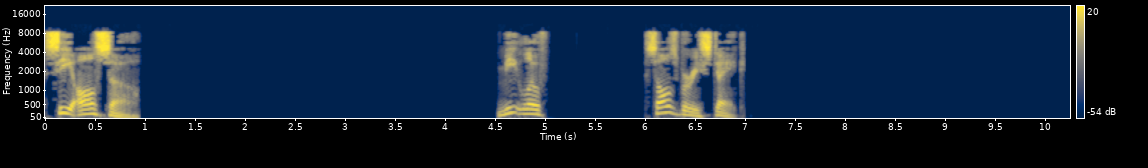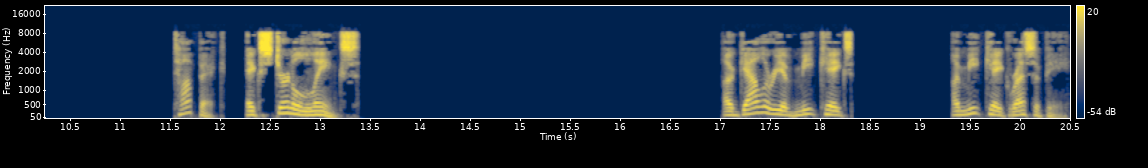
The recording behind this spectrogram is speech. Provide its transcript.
See also. Meatloaf. Salisbury steak. External links. A gallery of meatcakes a meatcake recipe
